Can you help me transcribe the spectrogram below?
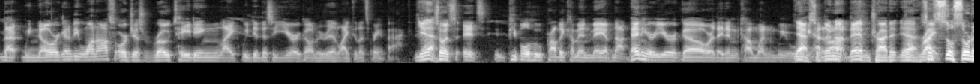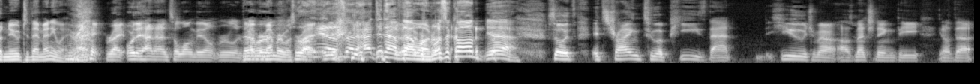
that we know are going to be one-offs or just rotating like we did this a year ago and we really liked it let's bring it back Yeah. so it's it's people who probably come in may have not been here a year ago or they didn't come when we were yeah, we so they're not. They haven't tried it. Yeah, So it's still sort of new to them anyway, right? right right or they hadn't had it so long they don't really They remember remember it was oh, right Oh, yeah, that's right. I did have that one. What's it called? Yeah. so it's it's trying to appease that huge amount. I was mentioning the you know the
